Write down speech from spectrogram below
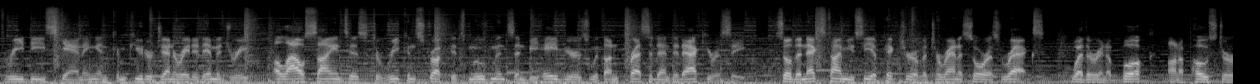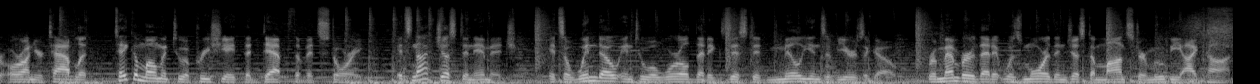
3D scanning and computer-generated imagery allow scientists to reconstruct its movements and behaviors with unprecedented accuracy. So the next time you see a picture of a Tyrannosaurus rex, whether in a book, on a poster, or on your tablet, take a moment to appreciate the depth of its story. It's not just an image, it's a window into a world that existed millions of years ago. Remember that it was more than just a monster movie icon.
